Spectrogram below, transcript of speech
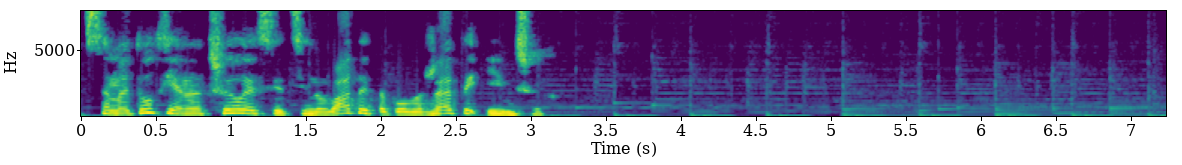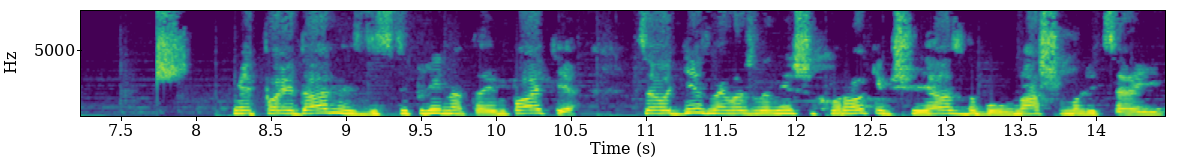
Саме тут я навчилася цінувати та поважати інших. Відповідальність, дисципліна та емпатія це одні з найважливіших уроків, що я здобув в нашому ліцеї.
